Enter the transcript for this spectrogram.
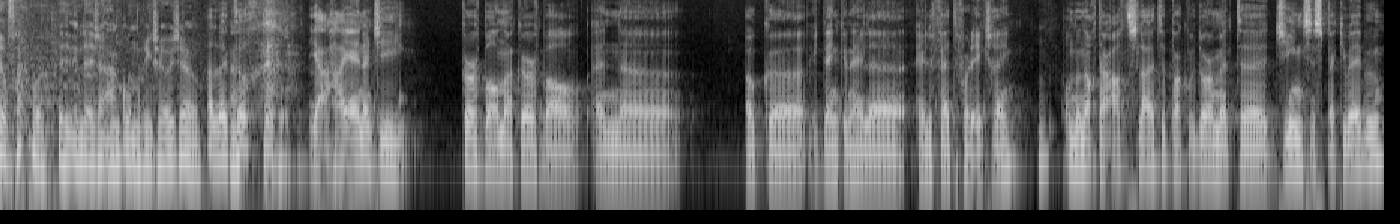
Veel vrouwen in deze aankondiging sowieso. Ah, leuk Ja. toch? ja, high energy, curveball na curveball. En eh, ook, eh, ik denk, een hele, hele vette voor de X-Ray. Om de nacht daar af te sluiten pakken we door met eh, Jeans en Specky Webu.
